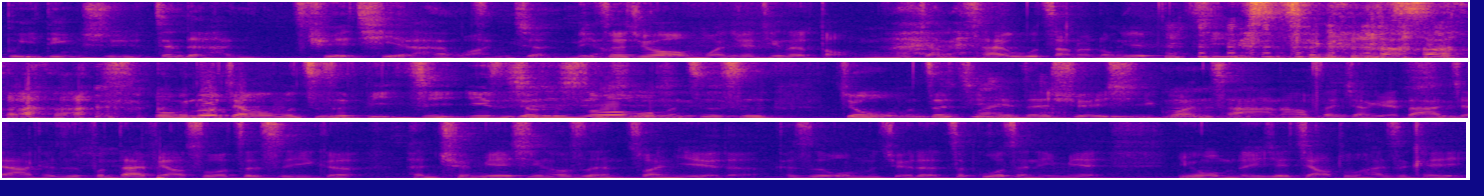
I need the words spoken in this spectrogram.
不一定是真的很确切了，很完整。你这句话我们完全听得懂。我们讲财务长的农业笔记也是这个意思。我们都讲我们只是笔记，意思就是说我们只是。就我们这几年的学习观察，然后分享给大家，可是不代表说这是一个很全面性或是很专业的。可是我们觉得这过程里面，因为我们的一些角度，还是可以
